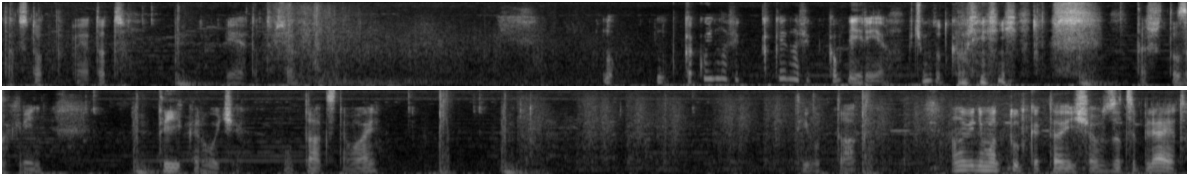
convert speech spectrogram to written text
Так, стоп. Этот. И этот. Все. Ну, какой нафиг, какая нафиг кавалерия? Почему тут кавалерия? Да что за хрень? Ты, короче, вот так вставай. Ты вот так. Оно, видимо, тут как-то еще зацепляет.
